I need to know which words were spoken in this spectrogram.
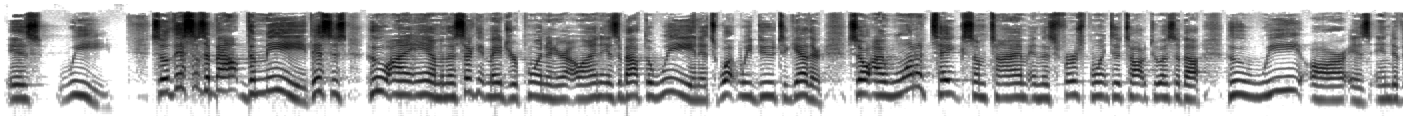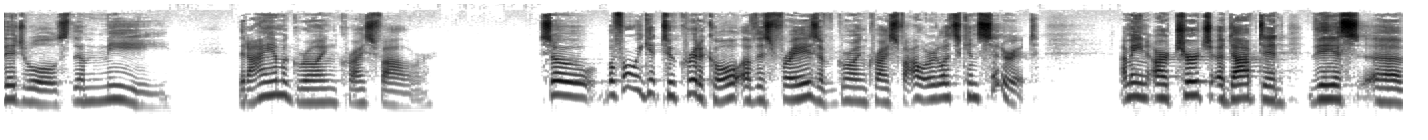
is we. So, this is about the me. This is who I am. And the second major point in your outline is about the we, and it's what we do together. So, I want to take some time in this first point to talk to us about who we are as individuals, the me, that I am a growing Christ follower. So, before we get too critical of this phrase of growing Christ follower, let's consider it. I mean, our church adopted this uh,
